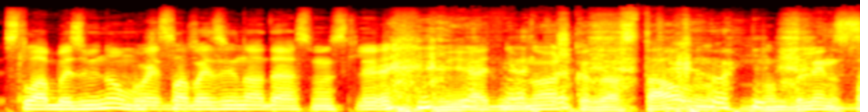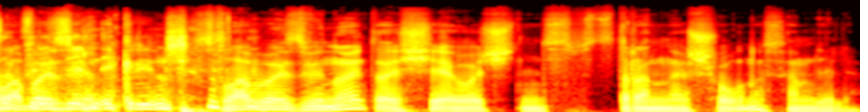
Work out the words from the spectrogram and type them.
Слабое звено, Ой, может быть. слабое звено, да, в смысле. Ну, Я немножко застал. Ну, ну, блин, слабое звено. кринж. Слабое звено это вообще очень странное шоу, на самом деле.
